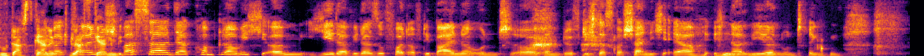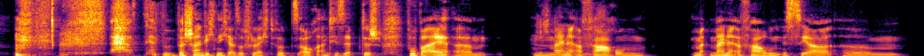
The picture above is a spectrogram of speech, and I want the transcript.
Du darfst gerne. Also bei du darfst gerne Wasser, da kommt, glaube ich, ähm, jeder wieder sofort auf die Beine und äh, dann dürfte ich das wahrscheinlich eher inhalieren und trinken. wahrscheinlich nicht, also vielleicht wirkt es auch antiseptisch. Wobei ähm, meine Erfahrung, meine Erfahrung ist ja, ähm,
